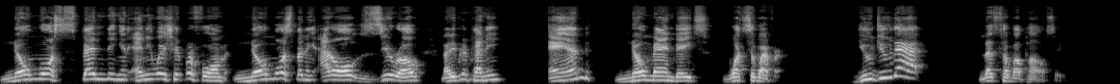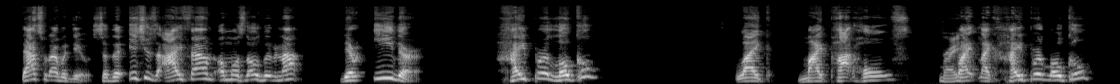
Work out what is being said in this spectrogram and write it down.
no more spending in any way, shape, or form. No more spending at all. Zero. Not even a penny. And no mandates whatsoever. You do that. Let's talk about policy. That's what I would do. So the issues I found, almost those, believe it or not, they're either hyper local, like my potholes, Right. right? Like hyper local,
